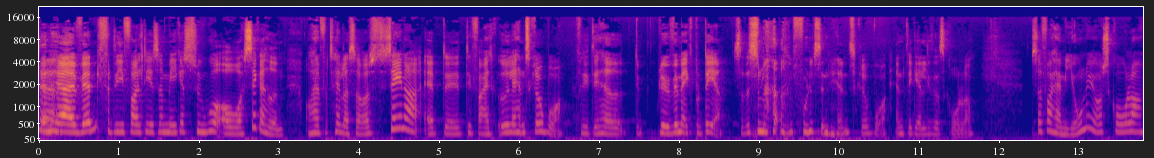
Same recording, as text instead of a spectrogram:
den Ja. her event, fordi folk de er så mega sure over sikkerheden. Og han fortæller så også senere, at øh, det faktisk ødelagde hans skrivebord, fordi det, havde, det blev ved med at eksplodere, så det smadrede fuldstændig hans skrivebord. Han fik alle de der scroller. Så får Hermione jo også scroller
